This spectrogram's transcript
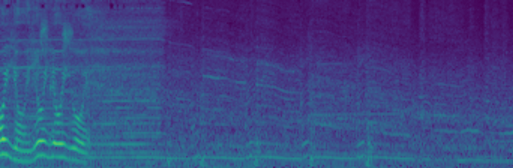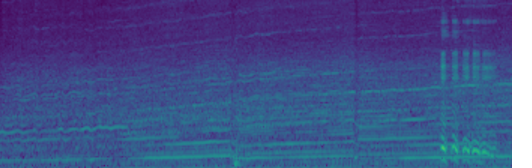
Oi, oi, oi, oi, oi. Hehehehe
